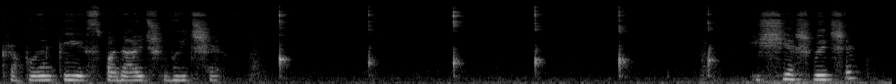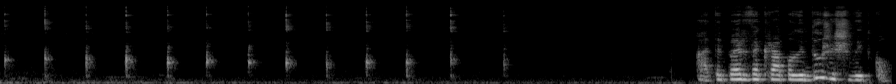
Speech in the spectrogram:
Краплинки спадають швидше. І ще швидше. А тепер закрапали дуже швидко.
